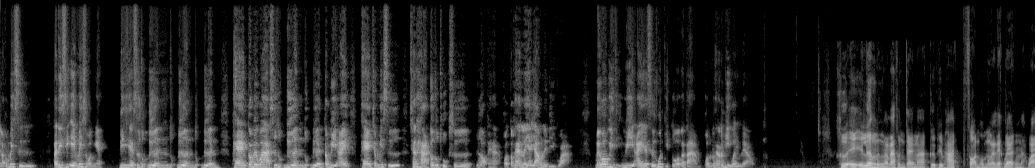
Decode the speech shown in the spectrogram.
เราก็ไม่ซื้อ แต่ DCA ไม่สนไง DCA ซื้อทุกเดือน ทุกเดือน ทุกเดือน แพงก็ไม่ว่าซื้อทุกเดือน ทุกเดือนแต่ VI แพงจะไม่ซื้อฉันหาตัวถูกๆซื้อนึกออกไหมฮะผลตอบแทนระยะยาวเลยดีกว่า ไม่ว่า VI จะซื้อหุ้นกี่ตัวก็ตาม ผลตอบแทนก็ดีกว่าอยู่แล้ว คือไอ้เรื่องหนึ่งน่าสนใจมากคือพี่พาดสอนผมตั้งแต่แรกๆนะว่า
